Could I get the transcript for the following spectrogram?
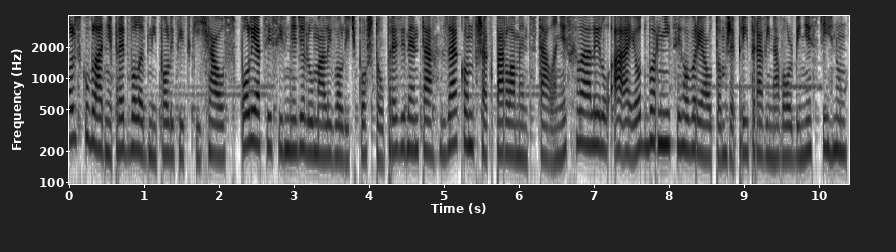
V Poľsku vládne predvolebný politický chaos. Poliaci si v nedelu mali voliť poštou prezidenta, zákon však parlament stále neschválil a aj odborníci hovoria o tom, že prípravy na voľby nestihnú.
